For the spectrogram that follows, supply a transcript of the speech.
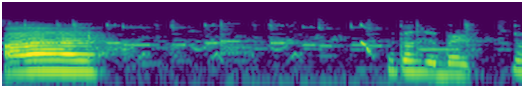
Uh, look at the bird. I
